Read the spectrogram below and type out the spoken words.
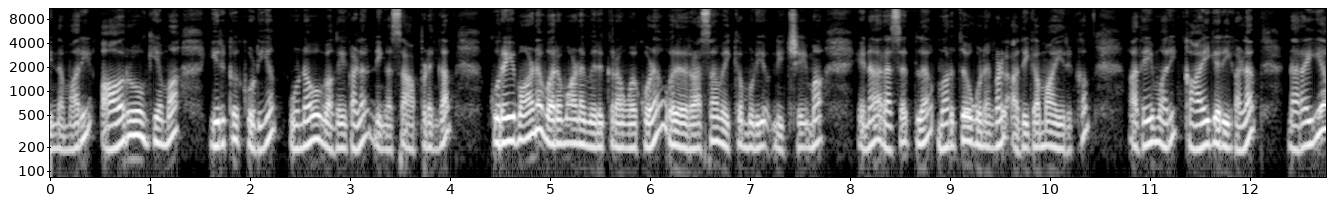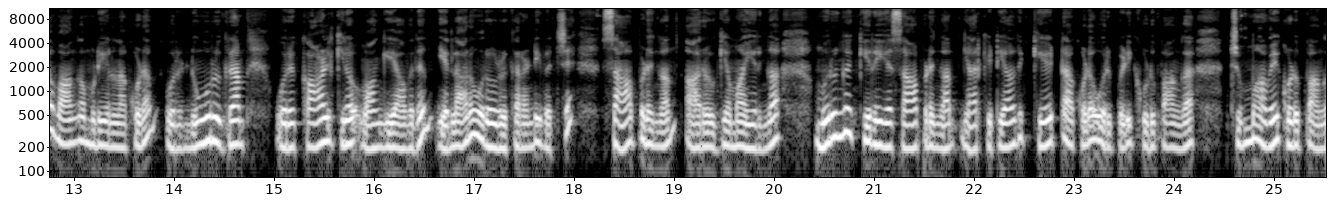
இந்த மாதிரி ஆரோக்கியமாக இருக்கக்கூடிய உணவு வகைகளை நீங்கள் சாப்பிடுங்க. குறைவான வருமானம் இருக்கிறவங்க கூட ஒரு ரசம் வைக்க முடியும் நிச்சயமாக ஏன்னா ரசத்தில் மருத்துவ குணங்கள் அதிகமாக இருக்கும். அதே மாதிரி காய்கறிகளை நிறைய வாங்க முடியலனா கூட ஒரு நூறு கிராம் ஒரு கால் கிலோ வாங்கியாவது எல்லாரும் ஒரு ஒரு கரண்டி வச்சு சாப்பிடுங்க. ஆரோக்கியமாக இருங்க. முருங்கைக்கீரையை சாப்பிடுங்க. யார்கிட்டையாவது கேட்டால் கூட ஒரு பிடி கொடுப்பாங்க. சும்மாவே கொடுப்பாங்க.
